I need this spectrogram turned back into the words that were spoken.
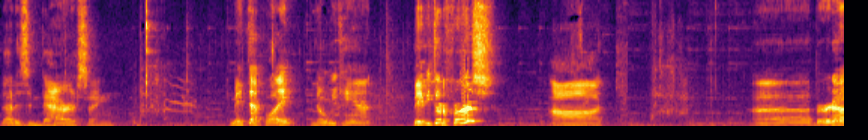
That is embarrassing. Make that play? No, we can't. Maybe throw the first? Uh... Uh, Birdo?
